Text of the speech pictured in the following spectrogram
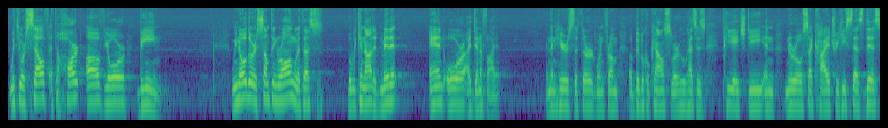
with yourself at the heart of your being. We know there is something wrong with us, but we cannot admit it and or identify it. And then here's the third one from a biblical counselor who has his PhD in neuropsychiatry. He says this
